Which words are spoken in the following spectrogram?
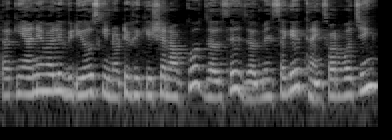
ताकि आने वाली वीडियोज़ की नोटिफिकेशन आपको जल्द से जल्द मिल सके। थैंक्स फॉर वॉचिंग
